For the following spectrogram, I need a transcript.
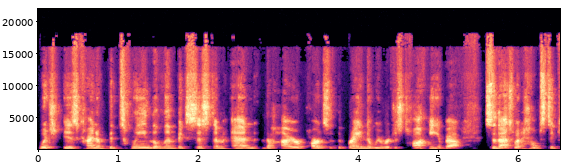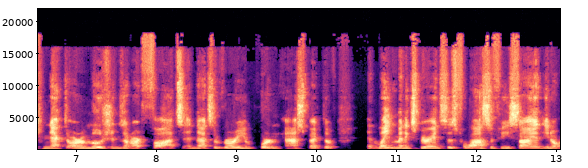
which is kind of between the limbic system and the higher parts of the brain that we were just talking about. So that's what helps to connect our emotions and our thoughts. And that's a very important aspect of enlightenment experiences, philosophy, science, you know,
